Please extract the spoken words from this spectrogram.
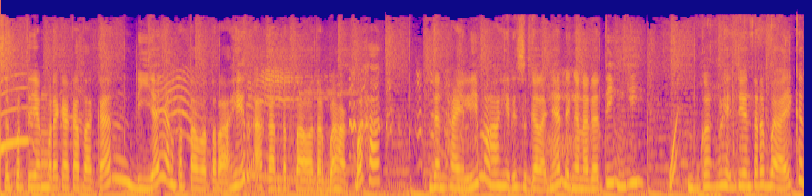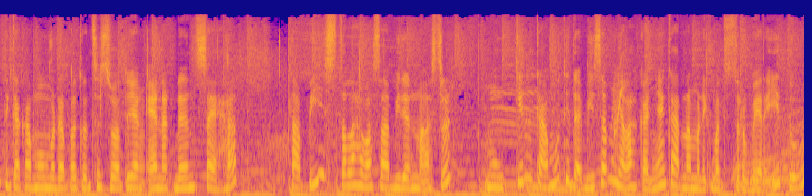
Seperti yang mereka katakan, dia yang tertawa terakhir akan tertawa terbahak-bahak. Dan Hailey mengakhiri segalanya dengan nada tinggi. Bukankah itu yang terbaik ketika kamu mendapatkan sesuatu yang enak dan sehat? Tapi setelah wasabi dan mustard, mungkin kamu tidak bisa menyalahkannya karena menikmati stroberi itu.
